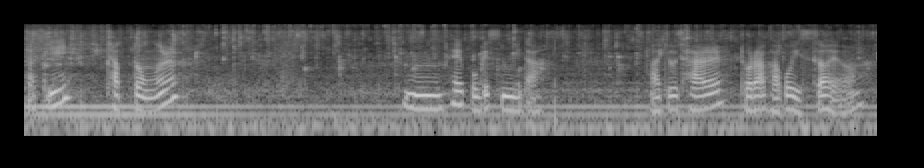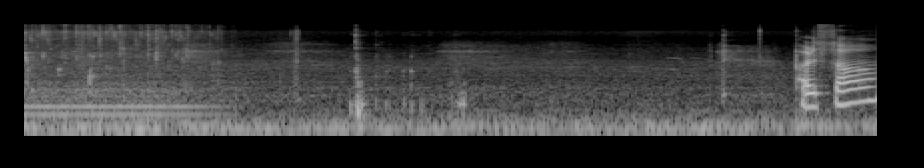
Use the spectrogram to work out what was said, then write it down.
다시 작동을 음, 해 보겠습니다. 아주 잘 돌아가고 있어요. 벌써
